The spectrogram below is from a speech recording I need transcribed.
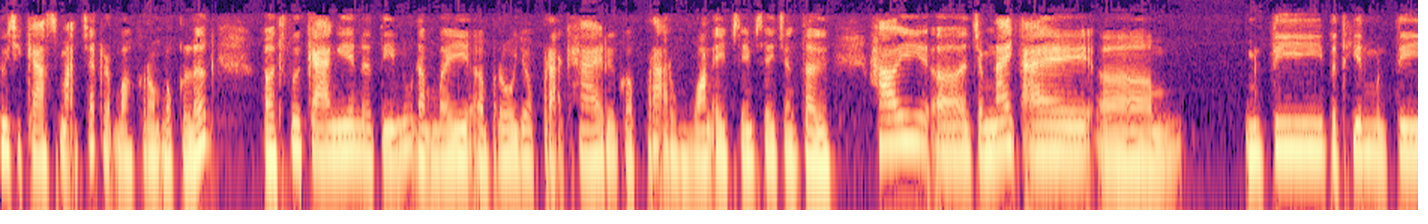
គឺជាការស្ម័គ្រចិត្តរបស់ក្រុមបុគ្គលិកធ្វើការងារនៅទីនោះដើម្បីបដូរយកប្រាក់ខែឬក៏ប្រាក់រង្វាន់អីផ្សេងផ្សេងចឹងទៅហើយចំណែកឯមន្ទីរប្រធានមន្ទីរ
